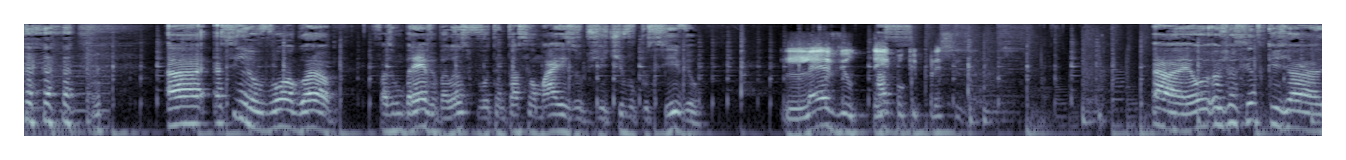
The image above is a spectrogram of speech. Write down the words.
ah, assim, eu vou agora fazer um breve balanço. Vou tentar ser o mais objetivo possível. Leve o tempo que precisar. Ah, eu, eu, já sinto que já,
